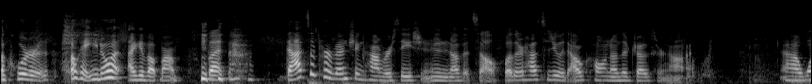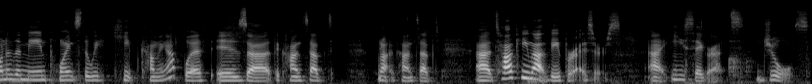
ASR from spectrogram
a quarter. Okay, you know what? I give up, mom. But that's a prevention conversation in and of itself, whether it has to do with alcohol and other drugs or not. Uh, one of the main points that we keep coming up with is uh, the concept, not concept, uh, talking about vaporizers, uh, e-cigarettes, Juuls.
